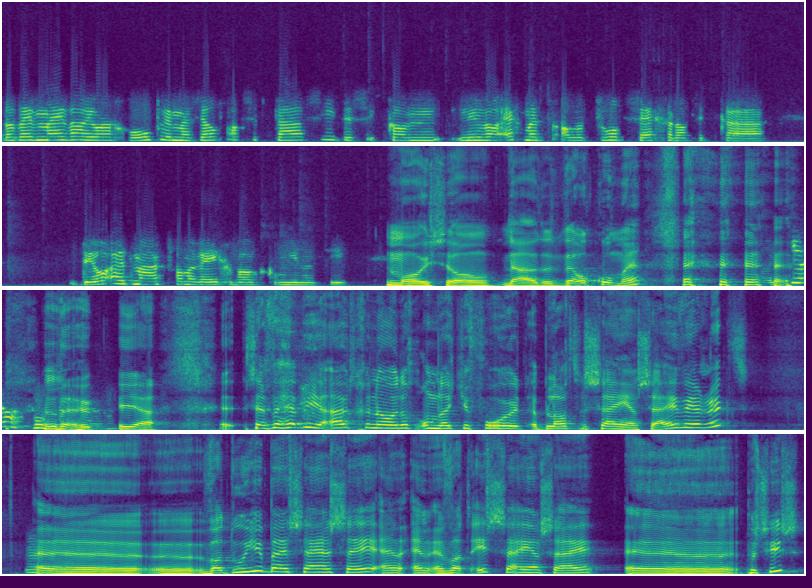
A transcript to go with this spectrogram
Dat heeft mij wel heel erg geholpen in mijn zelfacceptatie. Dus ik kan nu wel echt met alle trots zeggen dat ik deel uitmaak van de regenboogcommunity. Mooi zo. Nou, dat welkom, hè? Ja. Leuk, ja. Zeg, we hebben je uitgenodigd omdat je voor het blad Zij en Zij werkt. Uh, uh, wat doe je bij Zij en Zij en, en, en wat is Zij en Zij precies?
